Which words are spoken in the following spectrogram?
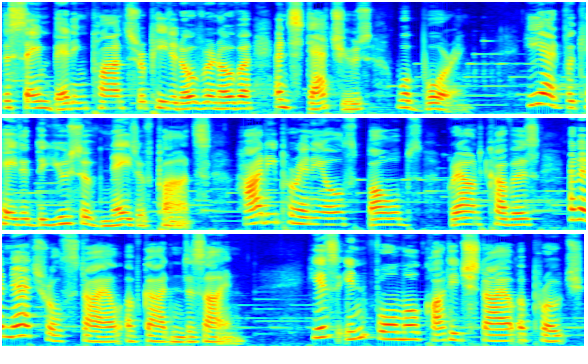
the same bedding plants repeated over and over, and statues were boring. He advocated the use of native plants, hardy perennials, bulbs, ground covers, and a natural style of garden design. His informal cottage style approach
